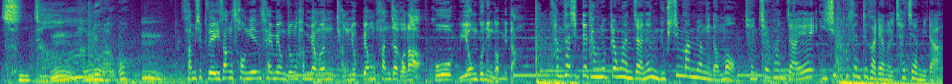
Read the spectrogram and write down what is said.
진짜 음, 당뇨라고? 음. 30세 이상 성인 3명 중 1명은 당뇨병 환자거나 고위험군인 겁니다. 3, 40대 당뇨병 환자는 60만 명이 넘어 전체 환자의 20%가량을 차지합니다.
